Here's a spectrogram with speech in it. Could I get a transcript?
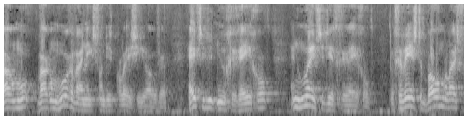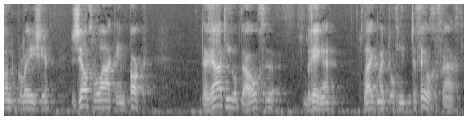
Waarom, waarom horen wij niks van dit college hierover? Heeft u dit nu geregeld? En hoe heeft u dit geregeld? De gewenste bomenlijst van het college, dezelfde laken in pak. De raad hier op de hoogte brengen lijkt mij toch niet te veel gevraagd.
